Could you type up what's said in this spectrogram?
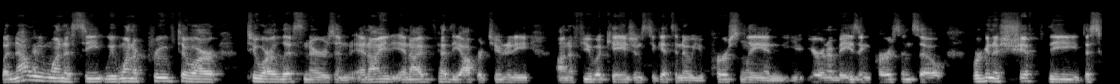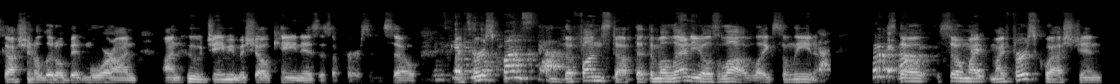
but now we want to see we want to prove to our to our listeners and and i and i've had the opportunity on a few occasions to get to know you personally and you're an amazing person. So we're going to shift the discussion a little bit more on on who jamie michelle cain is as a person. So my first, the fun stuff. the fun stuff that the millennials love like Celena. So so my my first question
